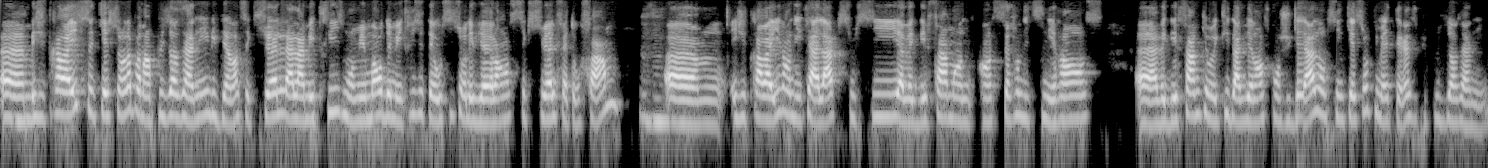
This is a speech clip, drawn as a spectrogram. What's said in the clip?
Mm-hmm. Mais j'ai travaillé sur cette question-là pendant plusieurs années, les violences sexuelles. À la maîtrise, mon mémoire de maîtrise était aussi sur les violences sexuelles faites aux femmes. Mm-hmm. et j'ai travaillé dans des calax aussi avec des femmes en, en situation d'itinérance, avec des femmes qui ont vécu de la violence conjugale. Donc, c'est une question qui m'intéresse depuis plusieurs années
